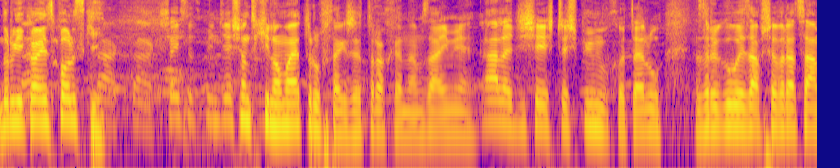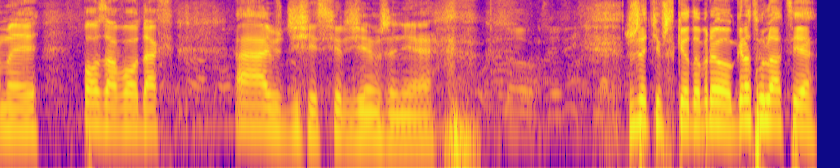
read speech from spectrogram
Drugi koniec Polski. Tak, tak, 650 km, także trochę nam zajmie, ale dzisiaj jeszcze śpimy w hotelu. Z reguły zawsze wracamy po zawodach, a już dzisiaj stwierdziłem, że nie. Życzę Ci wszystkiego dobrego, gratulacje.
